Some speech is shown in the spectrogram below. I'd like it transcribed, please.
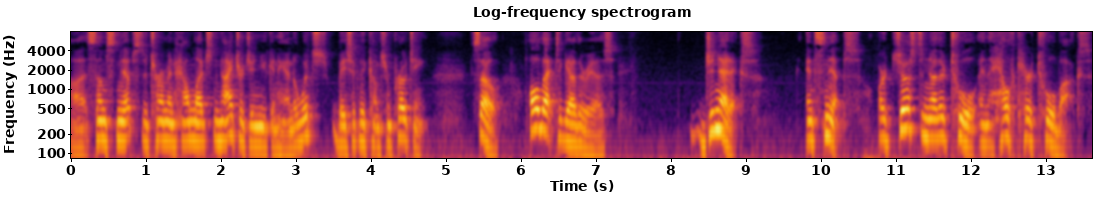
Uh, some SNPs determine how much nitrogen you can handle, which basically comes from protein. So, all that together is genetics and SNPs are just another tool in the healthcare toolbox.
